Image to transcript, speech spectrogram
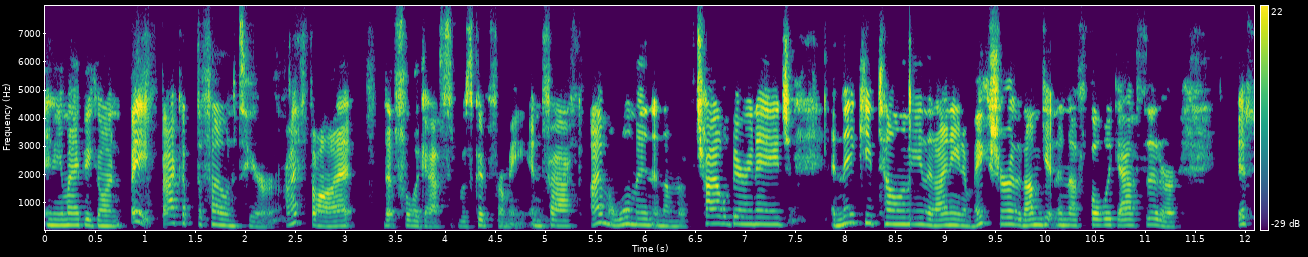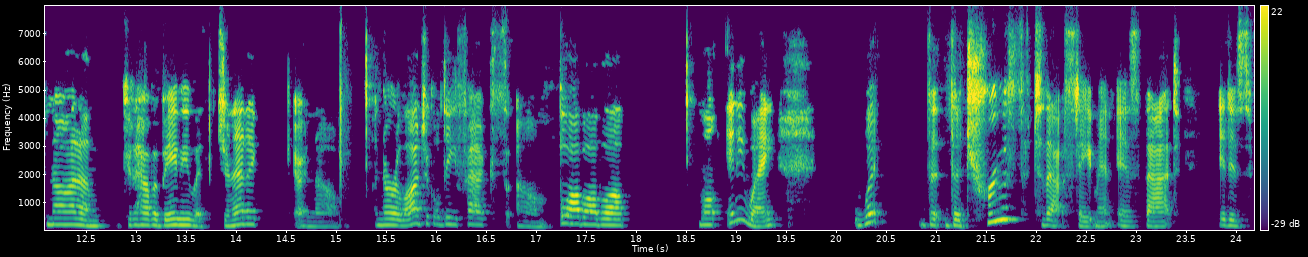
And you might be going, wait, back up the phones here. I thought that folic acid was good for me. In fact, I'm a woman and I'm of childbearing age, and they keep telling me that I need to make sure that I'm getting enough folic acid, or if not, I could have a baby with genetic and um, neurological defects, um, blah, blah, blah. Well, anyway, what the, the truth to that statement is that it is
